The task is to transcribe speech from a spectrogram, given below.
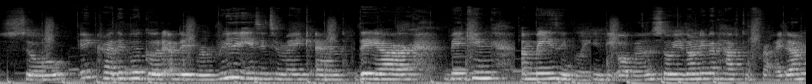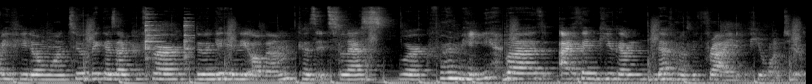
so incredibly good and they were really easy to make and they are baking amazingly in the oven so you don't even have to fry them if you don't want to because I prefer doing it in the oven because it's less work for me but I think you can definitely fry it if you want to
